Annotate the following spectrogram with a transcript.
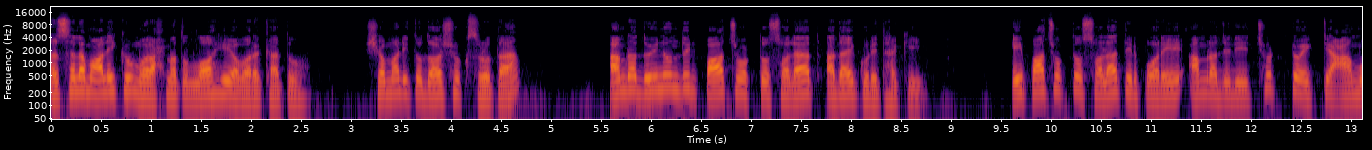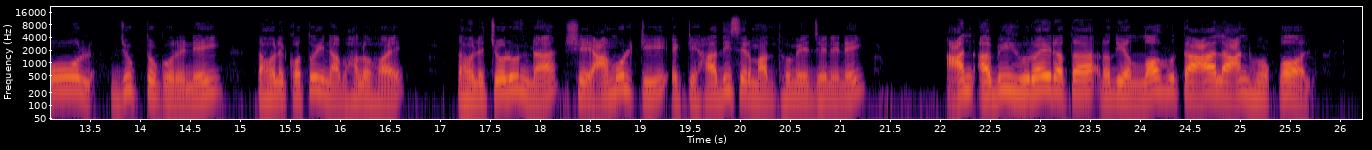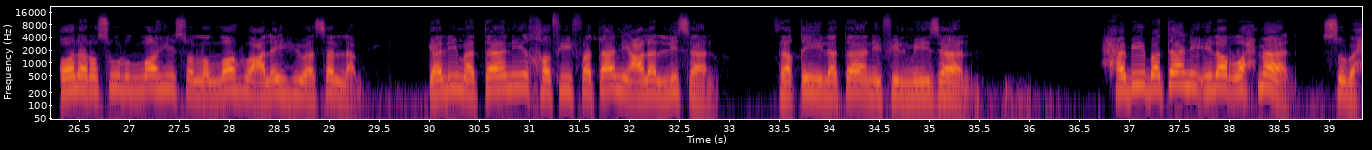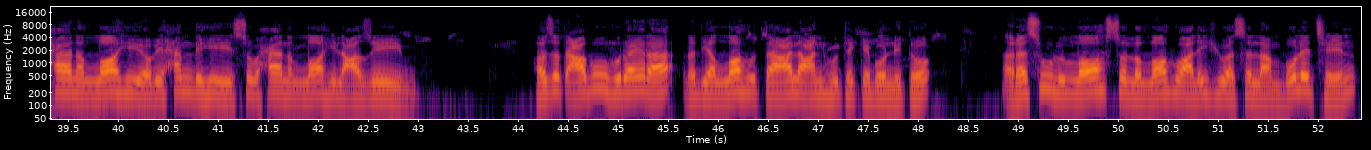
আসসালামু আলাইকুম রহমতুল্লাহ আবরকাত সম্মানিত দর্শক, শ্রোতা, আমরা দৈনন্দিন পাঁচ ওয়াক্ত সলাৎ আদায় করে থাকি। এই পাঁচ ওয়াক্ত সলাতের পরে আমরা যদি ছোট্ট একটি আমল যুক্ত করে নেই, তাহলে কতই না ভালো হয়? তাহলে চলুন না সে আমলটি একটি হাদিসের মাধ্যমে জেনে নেই। আন আবি হুরাইরাতা রদিয়াল্লাহু তাআলা আনহু কল কলা রসুল্লাহি সাল্লাল্লাহু আলাইহি ওয়াসাল্লাম الله عليه وسلم كلمتان خفيفتان على اللسان ثقيلتان في الميزان حبيبتان إلى الرحمن سبحان الله وبحمده سبحان الله العظيم হজরত আবু হুরায়রা রাদিয়াল্লাহু তাআলা আনহু থেকে বর্ণিত রসুল্লাহ সাল্লাহ আলহি আসাল্লাম বলেছেন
